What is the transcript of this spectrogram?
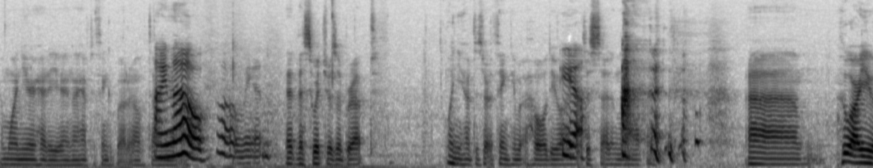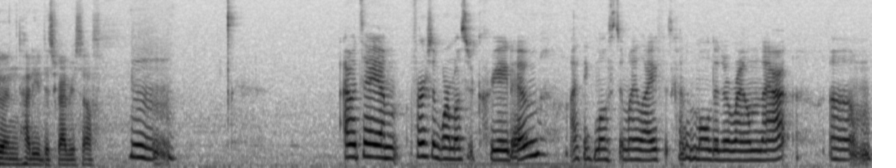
I'm one year ahead of you, and I have to think about it all the time. I know. Oh man. The, the switch was abrupt when you have to start thinking about how old you are. Yeah. Just suddenly happened. um, who are you, and how do you describe yourself? Hmm. I would say I'm first and foremost a creative. I think most of my life is kind of molded around that. Um,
